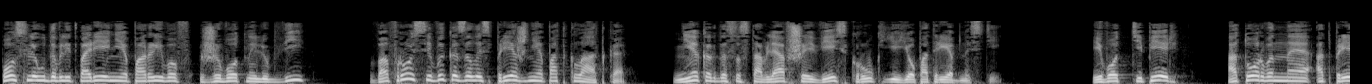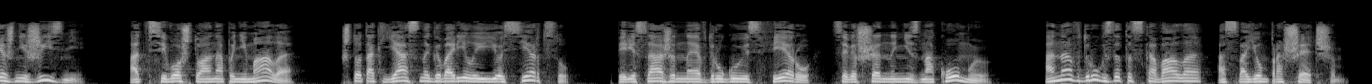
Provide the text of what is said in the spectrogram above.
После удовлетворения порывов животной любви во Фросе выказалась прежняя подкладка, некогда составлявшая весь круг ее потребностей. И вот теперь, оторванная от прежней жизни, от всего, что она понимала, что так ясно говорило ее сердцу, пересаженная в другую сферу, совершенно незнакомую, она вдруг затасковала о своем прошедшем.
